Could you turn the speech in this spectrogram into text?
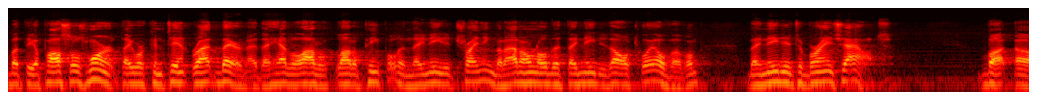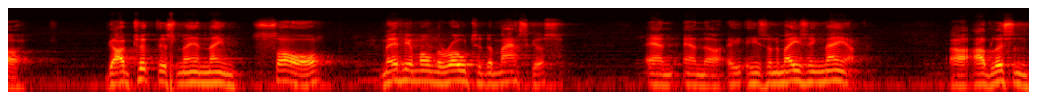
But the apostles weren't. They were content right there. Now, they had a lot of, lot of people and they needed training, but I don't know that they needed all 12 of them. They needed to branch out. But uh, God took this man named Saul, met him on the road to Damascus, and, and uh, he's an amazing man. Uh, I've, listened,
